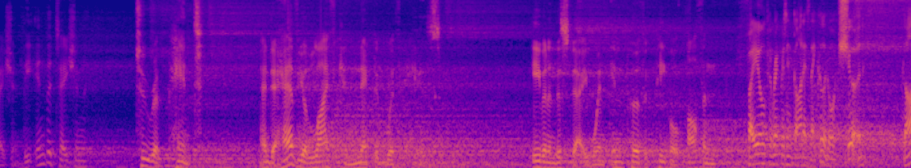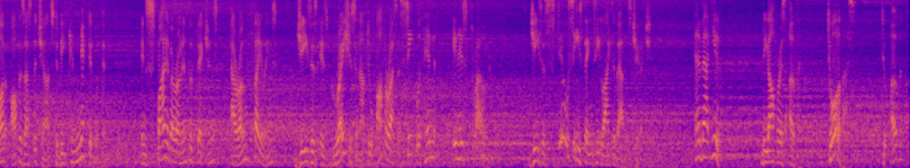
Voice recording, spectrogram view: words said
invitation the invitation to repent and to have your life connected with His. Even in this day when imperfect people often fail to represent God as they could or should, God offers us the chance to be connected with Him. In spite of our own imperfections, our own failings, Jesus is gracious enough to offer us a seat with Him in His throne. Jesus still sees things He likes about His church. And about you. The offer is open to all of us to open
